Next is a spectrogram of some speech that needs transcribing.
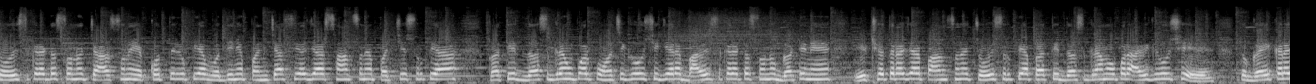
ચોવીસ કેરેટ સોનું ચારસો ને એકોતેર રૂપિયા વધીને પંચ્યાસી હજાર સાતસો ને પચીસ રૂપિયા પ્રતિ દસ ગ્રામ ઉપર પહોંચી ગયું છે. જ્યારે બાવીસ કેરેટ સોનું ઘટીને ઇઠ્યોતેર હજાર પાંચસો ને ચોવીસ રૂપિયા પ્રતિ દસ ગ્રામ ઉપર આવી ગયું છે. તો ગઈકાલે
